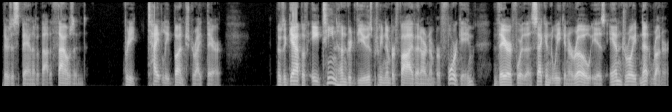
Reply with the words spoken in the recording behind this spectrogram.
there's a span of about 1,000. Pretty tightly bunched right there. There's a gap of 1,800 views between number 5 and our number 4 game. There, for the second week in a row, is Android Netrunner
